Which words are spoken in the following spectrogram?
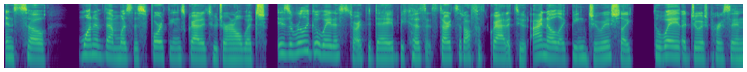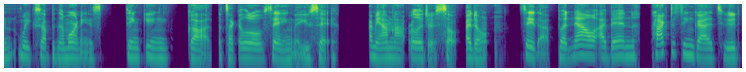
and so one of them was this four things gratitude journal, which is a really good way to start the day because it starts it off with gratitude. I know, like being Jewish, like the way a Jewish person wakes up in the morning is thanking God. It's like a little saying that you say. I mean, I'm not religious, so I don't say that. But now I've been practicing gratitude,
